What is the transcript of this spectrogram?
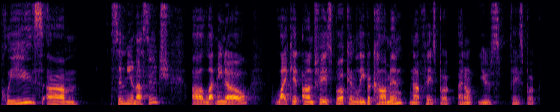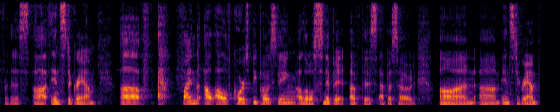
please um, send me a message. Uh, let me know. Like it on Facebook and leave a comment. Not Facebook. I don't use Facebook for this. Uh, Instagram. Uh, find. I'll, I'll of course be posting a little snippet of this episode on um, Instagram.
